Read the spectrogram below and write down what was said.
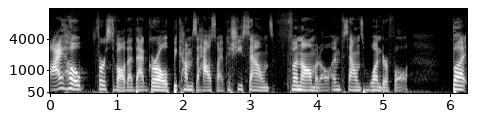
I hope first of all that that girl becomes a housewife because she sounds phenomenal and sounds wonderful. But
